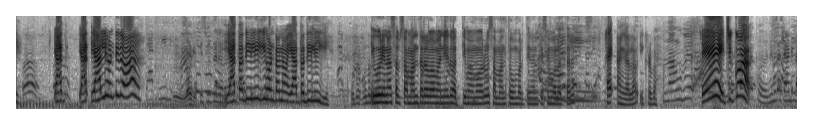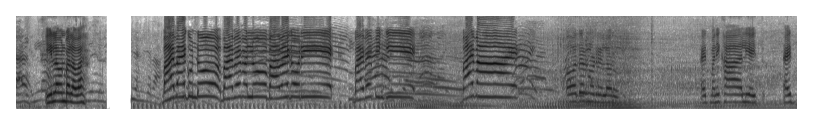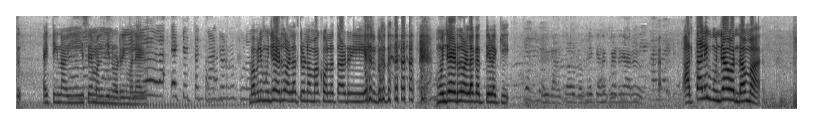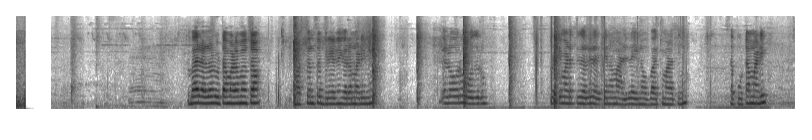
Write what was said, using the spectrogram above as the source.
ಯಾತ್ ಯಾಲ್ಲಿ ಹೊಂಟಿದೋ ಹೊಂಟನ ಹೊಂಟನವ ಯಾತದಿಲಿಗಿ? ಇವ್ರಿನ ಸ್ವಲ್ಪ ಸಮಾಂತರವ ಮನೆಯದು ಅತ್ತಿ ಮಾಮವರು ಸಮಾನ್ ತಗೊಂಬರ್ತೀನಿ ಅಂತ ಕೇಸಿ ಹೋಲತ್ತಾರ ಹೇ ಹಂಗಲ್ಲ ಈ ಕಡೆ ಬಾ. ಏಯ್ ಚಿಕ್ಕು! ಇಲ್ಲ? ಅವನ್ ಬಲ್ಲವ ಬಾಯ್ ಬಾಯ್ ಗುಂಡು ಬಾಯ್ ಬಾಯ್ ಮಲ್ಲು ಬಾಯ್ ಬಾಯ್ ಗೌರಿ ಬಾಯ್ ಬಾಯ್ ಪಿಂಕಿ ಬಾಯ್ ಬಾಯ್. ಹೋದರು ನೋಡ್ರಿ ಎಲ್ಲರೂ. ಆಯ್ತು ಮನೆ ಖಾಲಿ ಆಯ್ತು. ಆಯ್ತು. ಈಗ ನಾವು ಈಸೆ ಮಂದಿ ನೋಡ್ರಿ ಮನ್ಯಾಗ. ಬಬ್ಲಿ ಮುಂಜೆ ಹಿಡ್ದು ಒಳ್ಳತ್ತಿಳು ನಮ್ಮ ಅಕ್ಕ ಹೊಲತ್ತಾಡ್ರಿ ಅದ್ ಗೊತ್ತ. ಮುಂಜೆ ಹಿಡ್ದು ಒಳ್ಳಕತ್ತಿಳಕ್ಕಿ ಅತ್ತಾಳಿಗೆ ಮುಂಜಾ ಒಂದಮ್ಮ. ಬರ್ರಿ, ಎಲ್ಲರೂ ಊಟ ಮಾಡೋ ಮತ್ತ ಮಸ್ತಂತ ಬಿರಿಯಾನಿ ಗರಂ ಮಾಡೀನಿ. ಎಲ್ಲರೂ ಹೋದ್ರು. ರೊಟ್ಟಿ ಮಾಡತ್ತಿದ್ದಲ್ಲಿ ಅದಕ್ಕೆ ನಾ ಮಾಡಲಿಲ್ಲ ಈಗ ನಾ ಒಬ್ಬ ಹಾಕಿ ಮಾಡತ್ತೀನಿ. ಸ್ವಲ್ಪ ಊಟ ಮಾಡಿ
